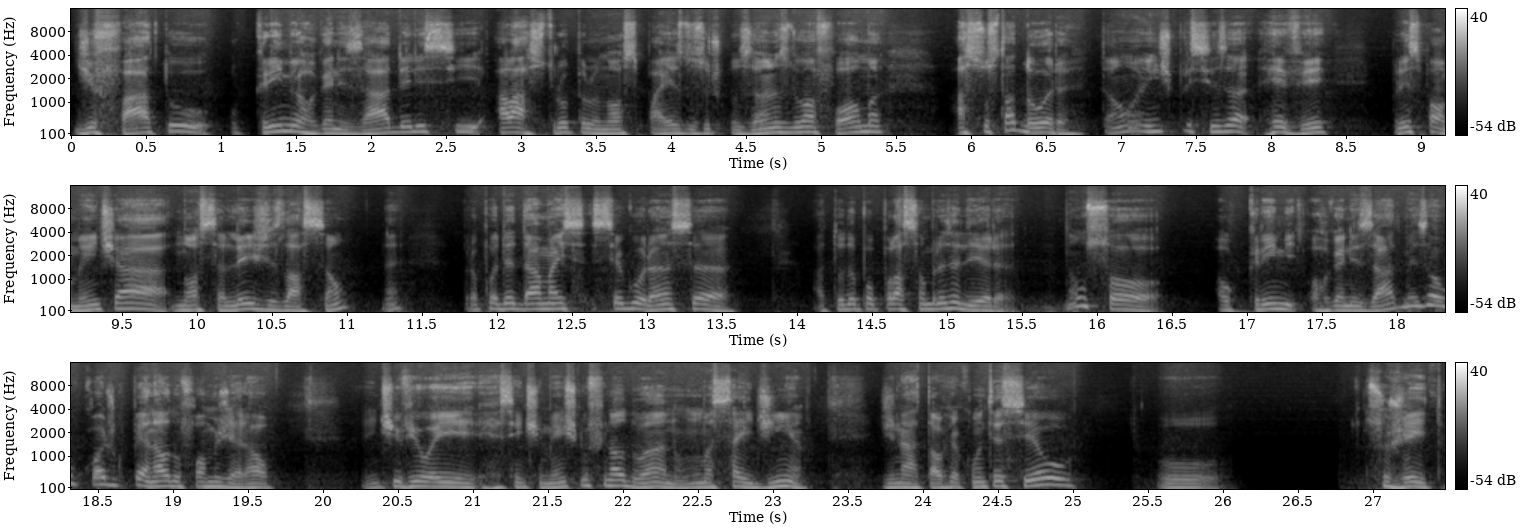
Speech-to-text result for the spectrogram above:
de fato, o crime organizado ele se alastrou pelo nosso país nos últimos anos de uma forma assustadora. Então, a gente precisa rever, principalmente a nossa legislação, né, para poder dar mais segurança a toda a população brasileira, não só ao crime organizado, mas ao Código Penal de forma geral. A gente viu aí recentemente, no final do ano, uma saidinha de Natal que aconteceu. O sujeito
